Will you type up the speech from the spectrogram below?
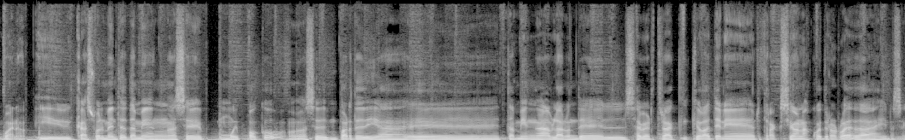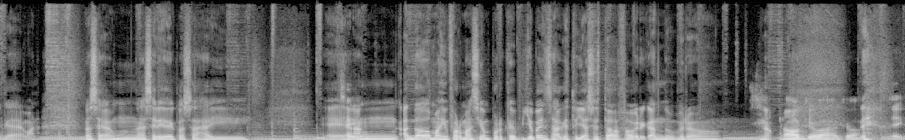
bueno, y casualmente también hace muy poco, hace un par de días, eh, también hablaron del Cybertruck que va a tener tracción a las cuatro ruedas y no sé qué. Bueno, no sé, una serie de cosas ahí. Eh, Sí. han, han dado más información porque yo pensaba que esto ya se estaba fabricando, pero no. No, que va, que va. Eh,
